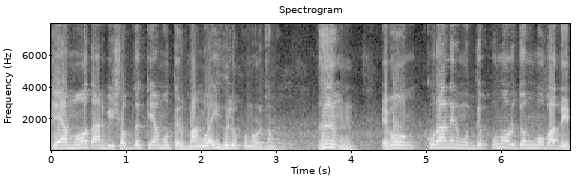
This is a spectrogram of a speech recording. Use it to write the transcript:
কেয়ামত আরবি শব্দ কেয়ামতের বাংলাই হইল পুনর্জন্ম। এবং কোরআনের মধ্যে পুনর্জন্মবাদের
